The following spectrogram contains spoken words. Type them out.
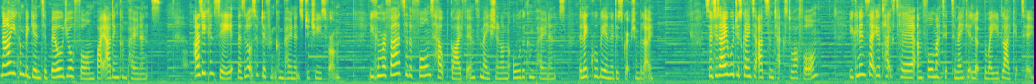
Now you can begin to build your form by adding components. As you can see, there's lots of different components to choose from. You can refer to the Forms Help Guide for information on all the components. The link will be in the description below. So today we're just going to add some text to our form. You can insert your text here and format it to make it look the way you'd like it to.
